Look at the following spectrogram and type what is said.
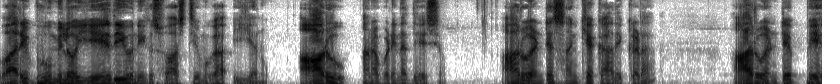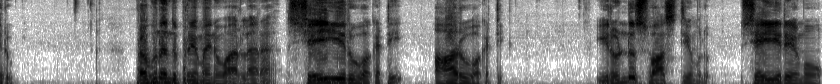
వారి భూమిలో ఏదియు నీకు స్వాస్థ్యముగా ఇయ్యను. ఆరు అనబడిన దేశం. ఆరు అంటే సంఖ్య కాదు ఇక్కడ. ఆరు అంటే పేరు. ప్రభునందు ప్రియమైన వారులారా షేయిరు ఒకటి ఆరు ఒకటి. ఈ రెండు స్వాస్థ్యములు షేయిరేమో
